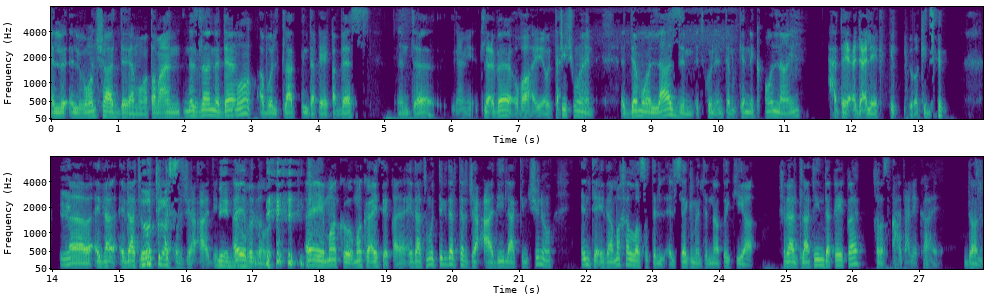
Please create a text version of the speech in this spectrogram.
ال one shot demo طبعا نزلوا لنا demo أبو ال 30 دقيقة بس. أنت يعني تلعبه وها هي والتحشيش وين؟ ال demo لازم تكون أنت مكنك اونلاين حتى يعد عليك. الوقت. آه اذا إذا تموت تقدر. ترجع عادي. أي بالضبط. أي ماكو ماكو أي ثقة. إذا تموت تقدر ترجع عادي لكن شنو؟ أنت إذا ما خلصت ال- ال segment اللي نعطيك إياه خلال 30 دقيقة خلص راحت عليك. هاي دون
